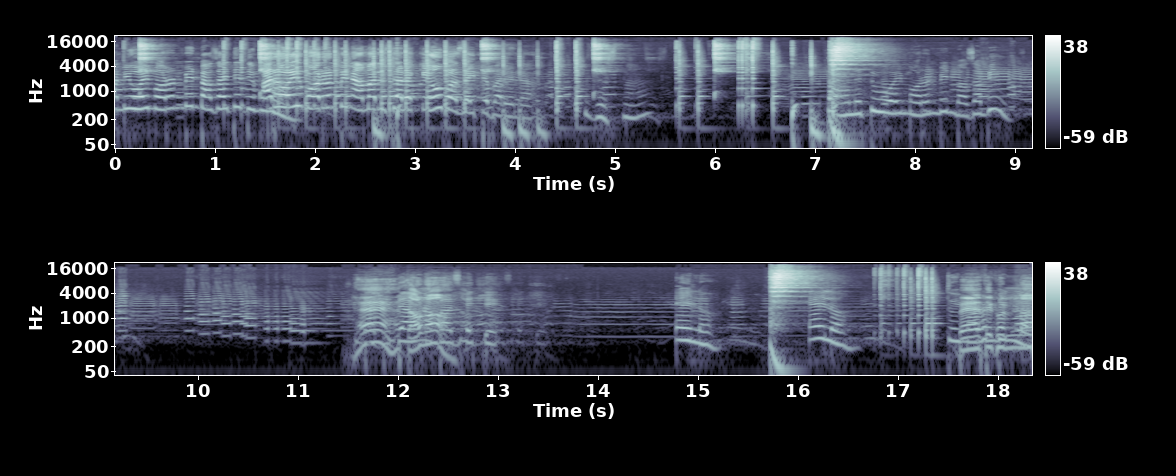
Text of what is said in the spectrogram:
আমি ওই মরণ বিন বাজাইতে দিব আর ওই মরণ বিন আমার ছাড়া কেউ বাজাইতে পারে না। জ্যোৎস্না তাহলে তুই ওই মরণ বিন বাজাবি? হ্যাঁ দাও না। বাজাইতে। এলো এলো তুই মরণ বিন না।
